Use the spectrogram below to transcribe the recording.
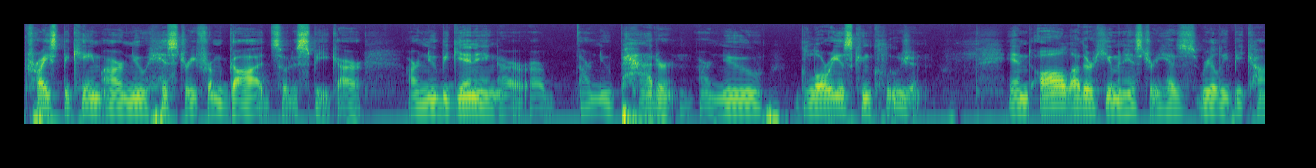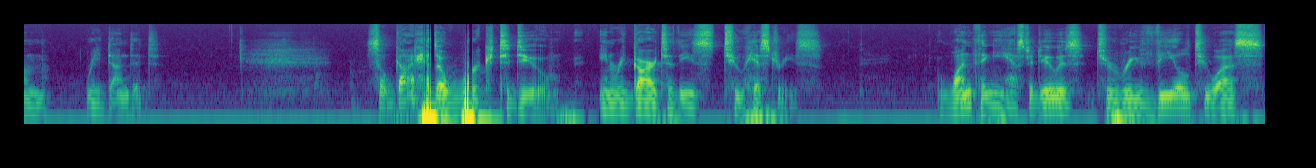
Christ became our new history from God, so to speak, our, our new beginning, our, our, our new pattern, our new glorious conclusion. and all other human history has really become redundant. So God has a work to do in regard to these two histories. One thing he has to do is to reveal to us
